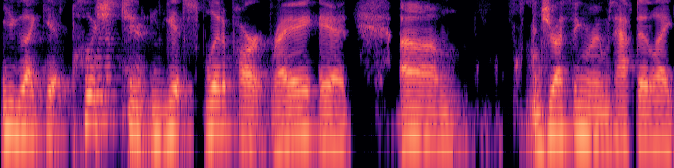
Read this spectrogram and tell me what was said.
you like get pushed to you get split apart, right? And um dressing rooms have to like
